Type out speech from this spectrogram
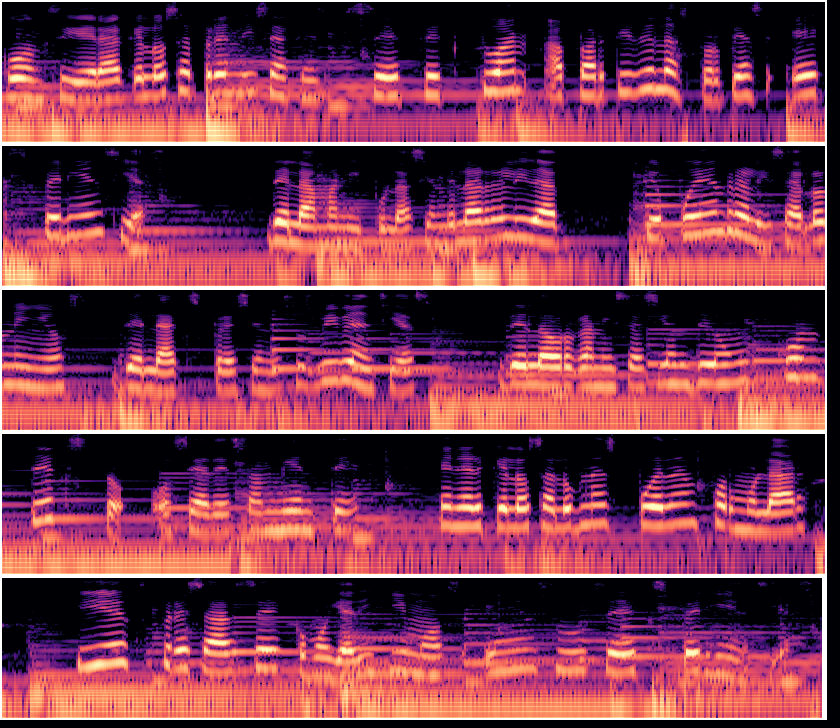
Considera que los aprendizajes se efectúan a partir de las propias experiencias, de la manipulación de la realidad que pueden realizar los niños, de la expresión de sus vivencias, de la organización de un contexto, o sea, de su ambiente, en el que los alumnos pueden formular y expresarse, como ya dijimos, en sus experiencias.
